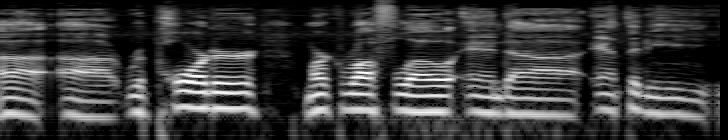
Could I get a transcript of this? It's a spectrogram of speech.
uh, uh, reporter. Mark Ruffalo and uh, Anthony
